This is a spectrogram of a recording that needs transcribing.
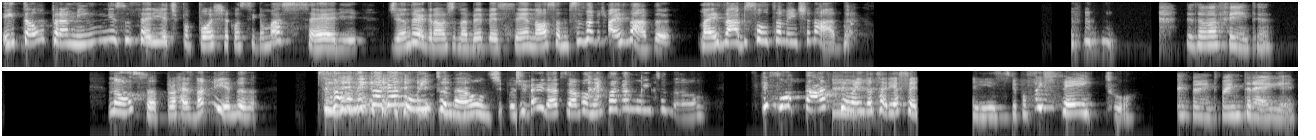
Então, pra mim, isso seria tipo, poxa, conseguir uma série de underground na BBC, nossa, não precisava de mais nada. Mas absolutamente nada. Você estava feita. Nossa, pro resto da vida. Precisava nem pagar muito, não. Tipo, de verdade, precisava nem pagar muito, não. Se flopasse, eu ainda estaria feliz. Tipo, foi feito. Perfeito, foi entregue.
